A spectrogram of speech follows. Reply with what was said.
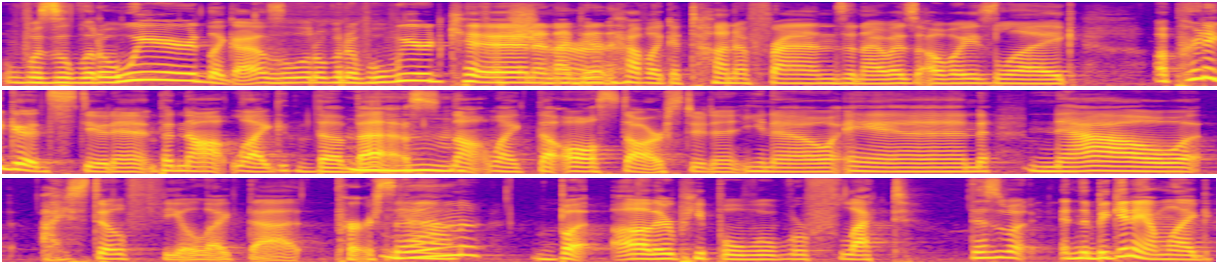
was a little weird. Like I was a little bit of a weird kid and I didn't have like a ton of friends and I was always like a pretty good student, but not like the best, mm-hmm. not like the all-star student, you know? And now I still feel like that person, Yeah. but other people will reflect. This is what in the beginning I'm like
